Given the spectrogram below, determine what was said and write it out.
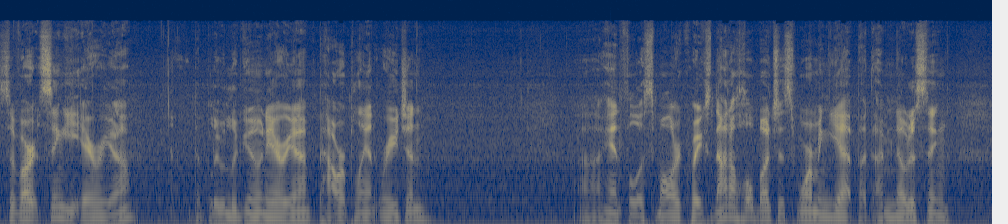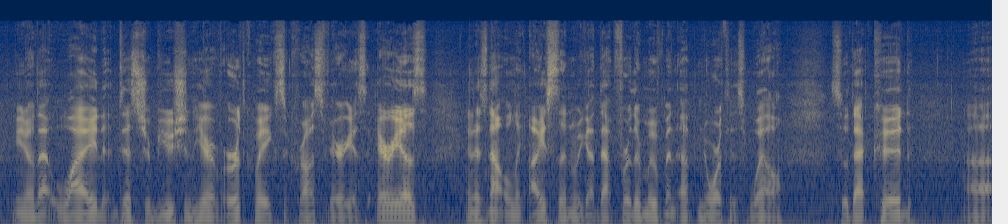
Sivart area, the Blue Lagoon area, power plant region. A handful of smaller quakes. Not a whole bunch of swarming yet, but I'm noticing you know, that wide distribution here of earthquakes across various areas. And it's not only Iceland, we got that further movement up north as well. So that could uh,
